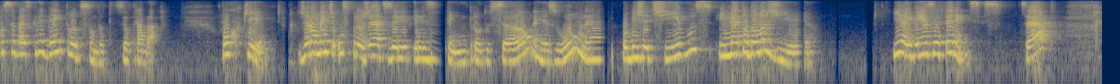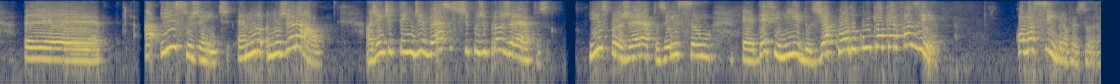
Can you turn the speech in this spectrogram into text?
você vai escrever a introdução do seu trabalho. Por quê? Geralmente os projetos eles, eles têm introdução, né, resumo, né, objetivos e metodologia. E aí vem as referências, certo? É, isso, gente, é no, no geral. A gente tem diversos tipos de projetos. E os projetos, eles são é, definidos de acordo com o que eu quero fazer. Como assim, professora?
